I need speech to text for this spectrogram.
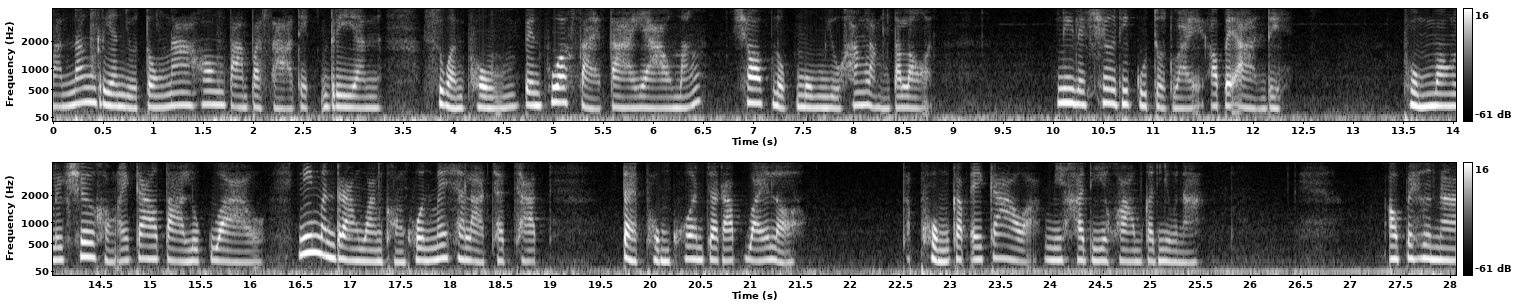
มันนั่งเรียนอยู่ตรงหน้าห้องตามภาษาเด็กเรียน ส่วนผมเป็นพวกสายตายาวมั้ง ชอบหลบมุมอยู่ข้างหลังตลอด นี่เลคเชอร์ที่กูจดไว้ เอาไปอ่านดิ ผมมองเลคเชอร์ของไอ้ก้าวตาลุกวาว นี่มันรางวัลของคนไม่ฉลาดชัดๆ แต่ผมควรจะรับไว้เหรอ แต่ผมกับไอ้ก้าวอะ มีคดีความกันอยู่นะ เอาไปเถอะนา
